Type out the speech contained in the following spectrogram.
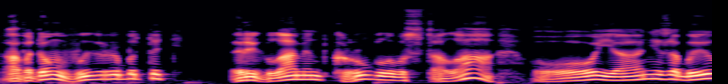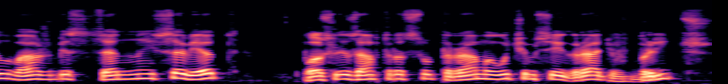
а потом выработать регламент круглого стола. О, я не забыл ваш бесценный совет. Послезавтра с утра мы учимся играть в бридж.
